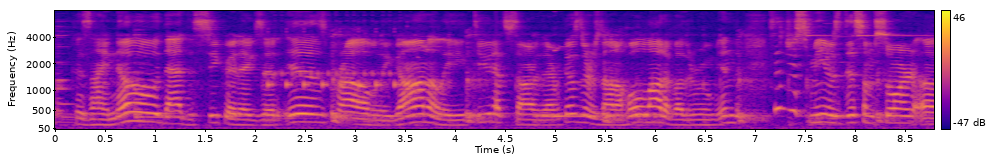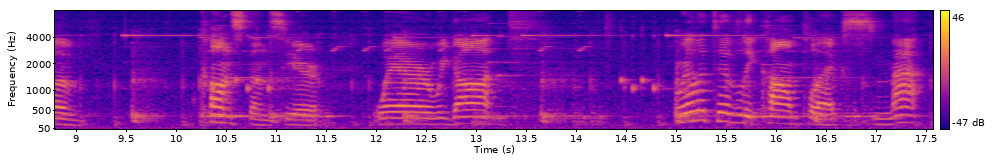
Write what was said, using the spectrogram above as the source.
Because I know that the secret exit is probably gonna lead to that star there, because there's not a whole lot of other room in the... Is it just me, or is this some sort of constance here, where we got relatively complex map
